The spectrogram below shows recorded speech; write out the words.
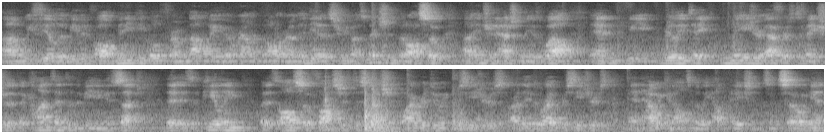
Um, we feel that we've involved many people from not only around all around India, as Srinivas mentioned, but also uh, internationally as well. And we really take major efforts to make sure that the content of the meeting is such that it's appealing, but it's also fosters discussion, why we're doing procedures, are they the right procedures, and how we can ultimately help patients. And so again,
